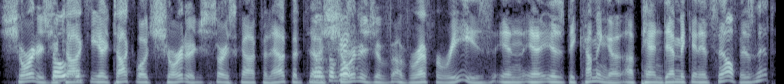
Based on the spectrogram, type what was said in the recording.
Shortage. So you talk. You talk about shortage. Sorry, Scott, for that, but uh, okay. shortage of, of referees in is becoming a, a pandemic in itself, isn't it?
